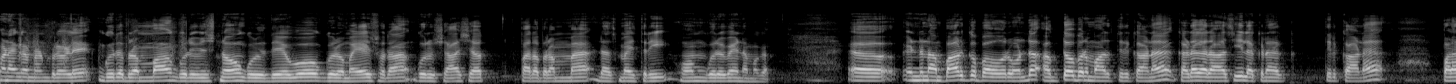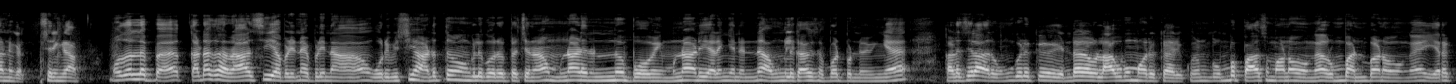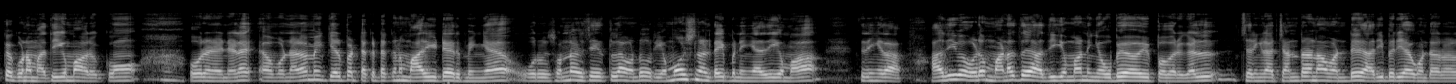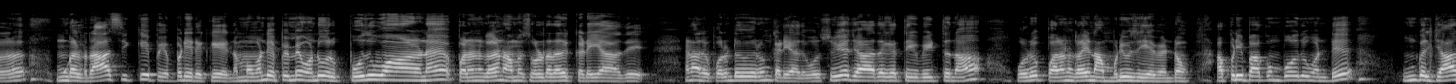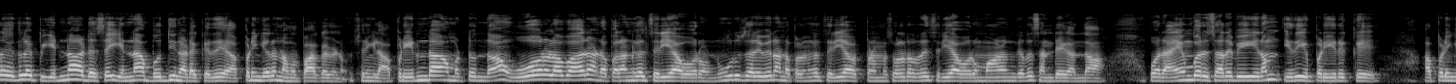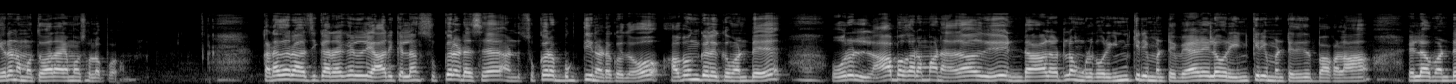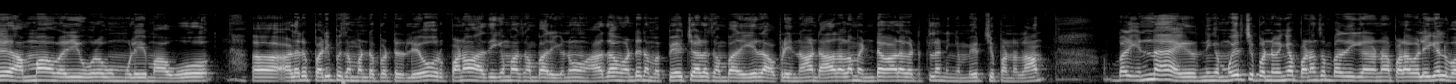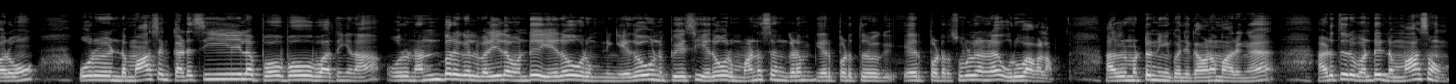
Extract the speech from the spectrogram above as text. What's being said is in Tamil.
வணக்கம் நண்பர்களே. குரு பிரம்மா குரு விஷ்ணு குரு தேவோ குரு மகேஸ்வரா குரு சாஷாத் பரபிரம்ம தஸ்மை ஓம் குருவே நமக. இன்று நாம் பார்க்க போகிற உண்டு அக்டோபர் மாதத்திற்கான கடக ராசி லக்னத்திற்கான பலன்கள். சரிங்களா? முதல்ல இப்போ கடக ராசி அப்படின்னா எப்படின்னா ஒரு விஷயம் அடுத்தவங்களுக்கு ஒரு பிரச்சனைனா முன்னாடி நின்று போவீங்க. முன்னாடி இறங்கி நின்று அவங்களுக்காக சப்போர்ட் பண்ணுவீங்க. கடைசியில் அது உங்களுக்கு எந்த லாபமும் இருக்காது. ரொம்ப பாசமானவங்க ரொம்ப அன்பானவங்க இறக்க குணம் அதிகமாக இருக்கும். ஒரு நிலை ஒரு நிலைமைக்கு ஏற்ப டக்கு டக்குன்னு மாறிக்கிட்டே இருப்பீங்க. ஒரு சொன்ன விஷயத்தில் வந்து ஒரு எமோஷ்னல் டைப் நீங்கள் அதிகமாக சரிங்களா? அறிவை விட மனதை அதிகமாக நீங்கள் உபயோகிப்பவர்கள் சரிங்களா? சந்திரனா வந்து அதிபதியாக கொண்டவர்கள் உங்கள் ராசிக்கு இப்போ எப்படி இருக்குது நம்ம வந்து எப்பயுமே வந்து ஒரு பொதுவான பலன்களை நாம் சொல்கிறது கிடையாது. ஏன்னா அது பொருண்டுவரும் கிடையாது. ஒரு சுய ஜாதகத்தை வைத்து தான் ஒரு பலன்களை நாம் முடிவு செய்ய வேண்டும். அப்படி பார்க்கும்போது வந்து உங்கள் ஜாதகத்தில் இப்போ என்ன தசை என்ன புத்தி நடக்குது அப்படிங்கிறத நம்ம பார்க்க வேணும். சரிங்களா? அப்படி இருந்தால் மட்டும்தான் ஓரளவாறு அந்த பலன்கள் சரியாக வரும். நூறு சதவீதம் அந்த பலன்கள் சரியாக இப்போ நம்ம சொல்கிறது சரியாக வருமாங்கிறது சந்தேகம்தான். ஒரு ஐம்பது சதவீதம் இது இப்படி இருக்குது அப்படிங்கிறத நம்ம தோராயமாக சொல்ல போகிறோம் கடகராசிக்காரர்கள் யாருக்கெல்லாம் சுக்கர தசை அண்ட் சுக்கர புக்தி நடக்குதோ அவங்களுக்கு வந்து ஒரு லாபகரமான அதாவது இந்த காலகட்டத்தில் உங்களுக்கு ஒரு இன்க்ரிமெண்ட்டு வேலையில் ஒரு இன்க்ரிமெண்ட் எதிர்பார்க்கலாம். இல்லை வந்து அம்மா வழி உறவு மூலியமாகவோ அல்லது படிப்பு சம்மந்தப்பட்டதுலையோ ஒரு பணம் அதிகமாக சம்பாதிக்கணும். அதான் வந்து நம்ம பேச்சால் சம்பாதிக்கிறது அப்படின்னா தாராளமாக இந்த காலகட்டத்தில் நீங்கள் முயற்சி பண்ணலாம். பட் என்ன நீங்கள் முயற்சி பண்ணுவீங்க பணம் சம்பாதிக்கான பல வழிகள் வரும். ஒரு இந்த மாதம் கடைசியில் போக போக பார்த்தீங்கன்னா ஒரு நண்பர்கள் வழியில் வந்து ஏதோ ஒரு நீங்கள் ஏதோ ஒன்று பேசி ஏதோ ஒரு மனசங்கடம் ஏற்படுத்த ஏற்படுற சூழ்நிலை உருவாகலாம். அதில் மட்டும் நீங்கள் கொஞ்சம் கவனமாக இருங்க. அடுத்தது வந்து இந்த மாதம்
